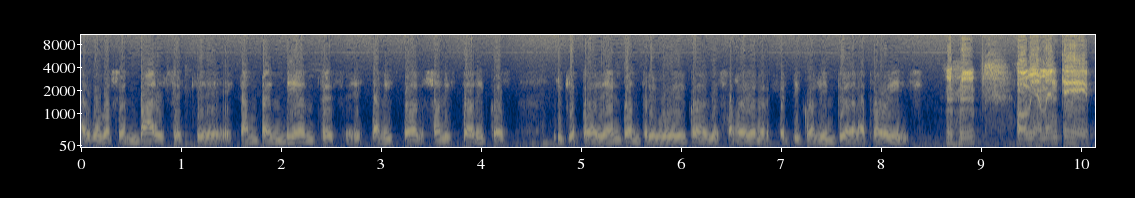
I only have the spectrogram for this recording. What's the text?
algunos embalses que están pendientes, están son históricos y que podrían contribuir con el desarrollo energético limpio de la provincia. Obviamente,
